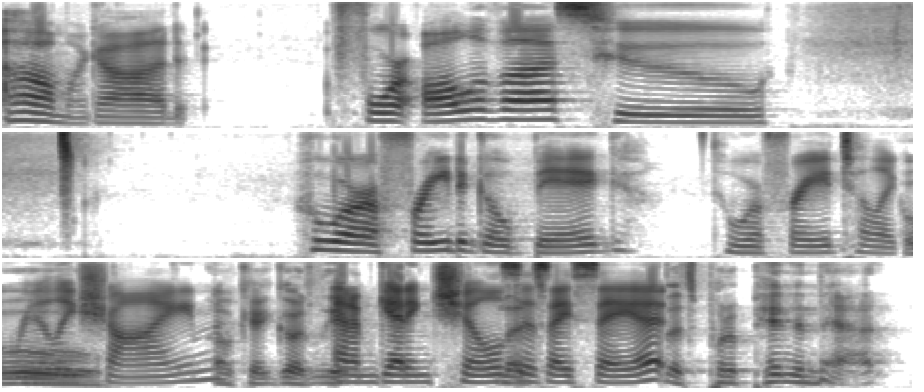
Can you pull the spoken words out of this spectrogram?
Oh my God. For all of us who who are afraid to go big, who are afraid to like really Ooh. shine. Okay, good. And I'm getting chills let's- as I say it. Let's put a pin in that.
